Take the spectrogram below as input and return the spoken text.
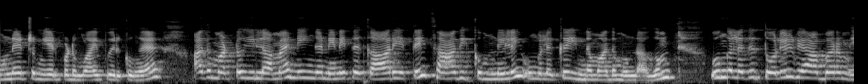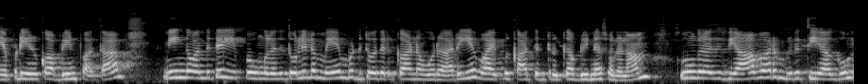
முன்னேற்றம் ஏற்படும் வாய்ப்பு இருக்குங்க. அது மட்டும் இல்லாமல் நீங்கள் நினைத்த காரியத்தை சாதிக்கும் நிலை உங்களுக்கு இந்த மாதம் உண்டாகும். உங்களது தொழில் வியாபாரம் எப்படி இருக்கும் அப்படின்னு பார்த்தா நீங்கள் வந்துட்டு இப்போ உங்களது தொழிலை மேம்படுத்துவதற்கான ஒரு அரிய வாய்ப்பு காத்துட்ருக்கு அப்படின்னு சொல்லலாம். உங்களது வியாபாரம் விருத்தியாகும்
